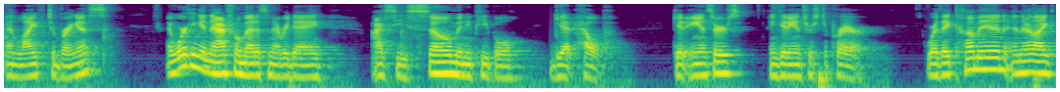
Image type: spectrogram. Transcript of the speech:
and life to bring us. And working in natural medicine every day, I see so many people get help, get answers, and get answers to prayer. Where they come in and they're like,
